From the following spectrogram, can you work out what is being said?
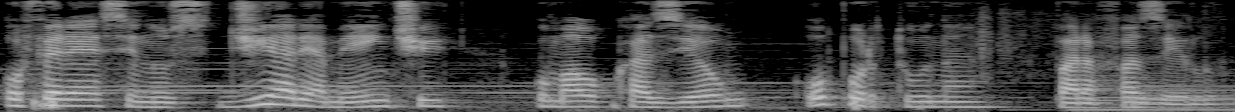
oferece-nos diariamente uma ocasião oportuna para fazê-lo.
